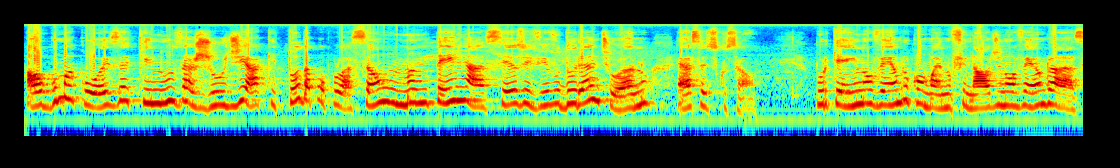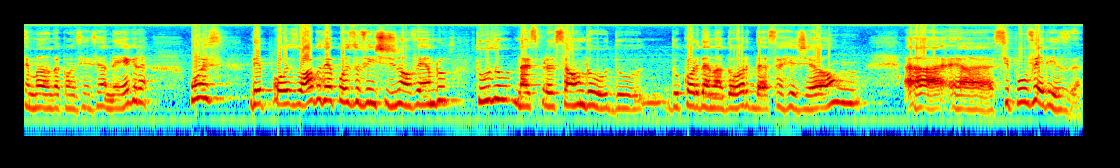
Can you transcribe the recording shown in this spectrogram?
alguma coisa que nos ajude a que toda a população mantenha aceso e vivo durante o ano essa discussão. Porque em novembro, como é no final de novembro, a Semana da Consciência Negra, Pois depois, logo depois do 20 de novembro, tudo na expressão do, do, do coordenador dessa região se pulveriza.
